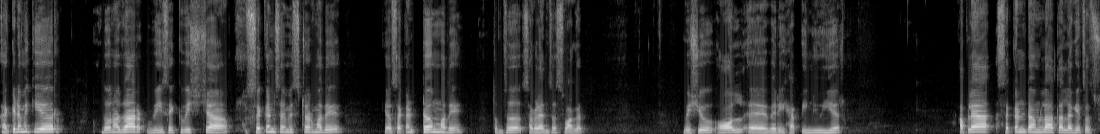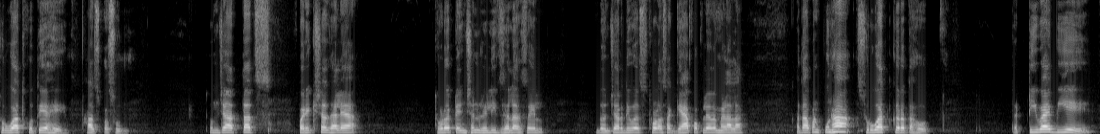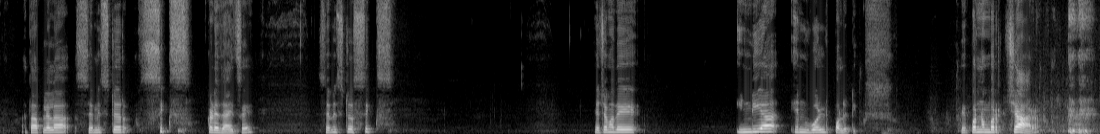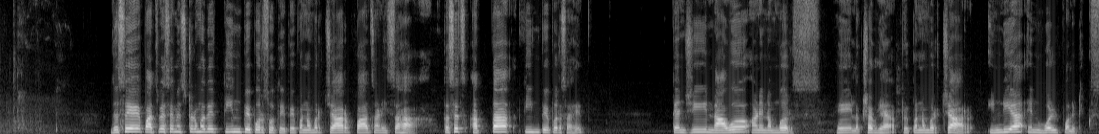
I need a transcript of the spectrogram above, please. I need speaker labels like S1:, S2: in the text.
S1: Academic year दोन हजार वीस एकवीसच्या सेकंड सेमिस्टरमध्ये किंवा सेकंड टर्ममध्ये तुमचं सगळ्यांचं स्वागत. Wish you all a very happy new year आपल्या सेकंड टर्मला आता लगेचच सुरुवात होते आहे आजपासून. तुमच्या आत्ताच परीक्षा झाल्या थोडं टेन्शन रिलीज झालं असेल दोन चार दिवस थोडासा गॅप आपल्याला मिळाला. आता आपण पुन्हा सुरुवात करत आहोत. तर टी वाय बी ए आता आपल्याला सेमिस्टर सिक्सकडे जायचं आहे सेमिस्टर सिक्स याच्यामध्ये India in world politics. Paper number चार. जसे पाचव्या सेमिस्टरमध्ये तीन पेपर्स होते पेपर नंबर चार पाच आणि सहा तसेच आत्ता तीन पेपर्स आहेत. त्यांची नावं आणि नंबर्स हे लक्षात घ्या. पेपर नंबर चार इंडिया इन वर्ल्ड पॉलिटिक्स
